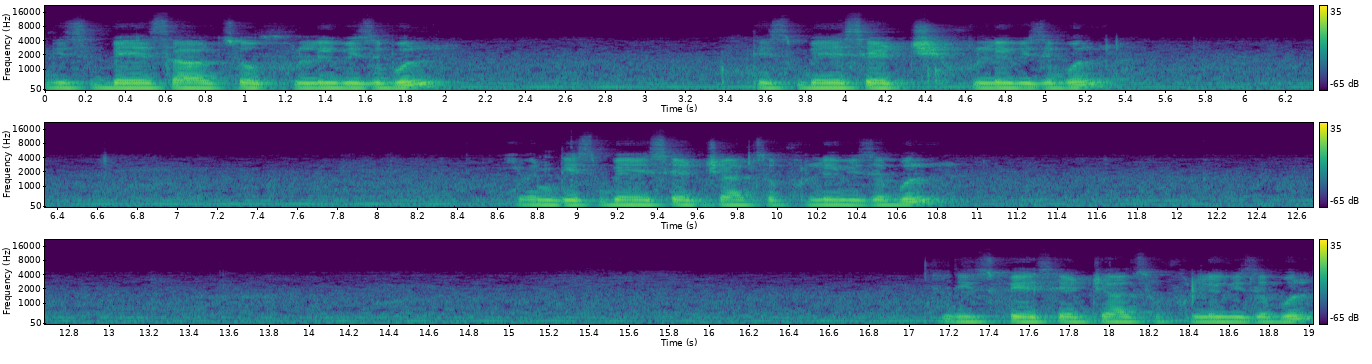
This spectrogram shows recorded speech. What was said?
This base also fully visible. This base edge fully visible. Even this base edge also fully visible this face edge also fully visible.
